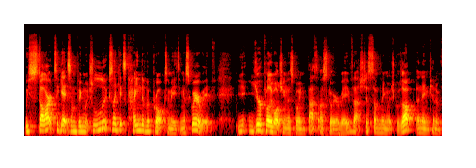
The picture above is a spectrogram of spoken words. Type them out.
we start to get something which looks like it's kind of approximating a square wave. You're probably watching this going, that's not a square wave, that's just something which goes up and then kind of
